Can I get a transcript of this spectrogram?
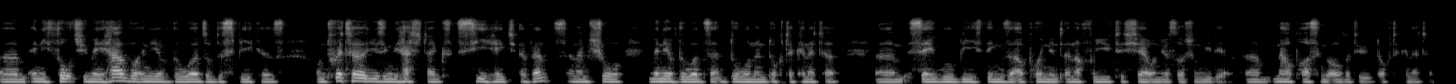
um, any thoughts you may have or any of the words of the speakers on Twitter using the hashtags CH events. And I'm sure many of the words that Dawn and Dr. Kennetta um, say will be things that are poignant enough for you to share on your social media. Um, now passing it over to Dr. Kennetta.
